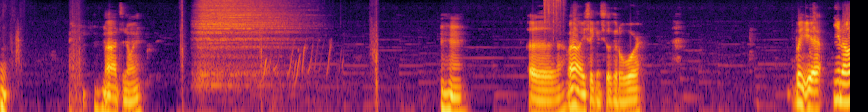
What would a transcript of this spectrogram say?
No, that's annoying. Mm-hmm. Uh, well, at least I can still go to war. But yeah, you know,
